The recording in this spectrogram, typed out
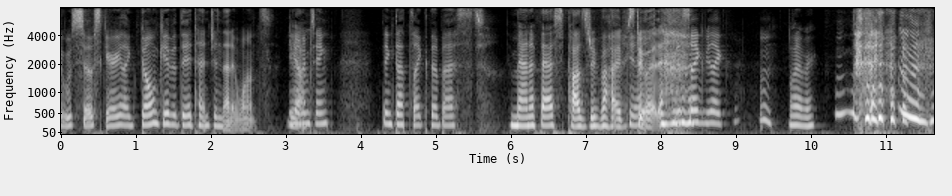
it was so scary, like don't give it the attention that it wants. You know what I'm saying? I think that's like the best. Manifest positive vibes to Yeah. it. Just like be like, hmm, whatever. Hmm.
